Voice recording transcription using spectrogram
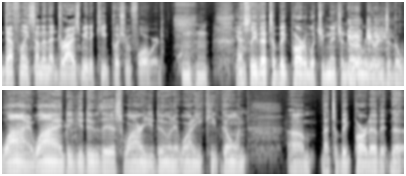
definitely something that drives me to keep pushing forward. Mm-hmm. Yeah. And see, that's a big part of what you mentioned earlier is the why. Why do you do this? Why are you doing it? Why do you keep going? Um, that's a big part of it. The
